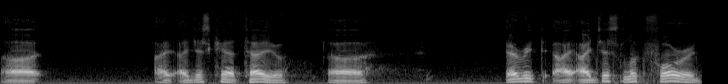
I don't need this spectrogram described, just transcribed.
uh, I, I just can't tell you. Uh, every I, I just look forward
